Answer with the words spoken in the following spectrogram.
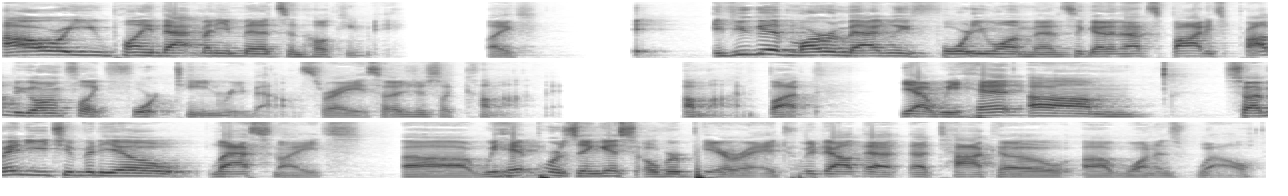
How are you playing that many minutes and hooking me? Like, if you give Marvin Bagley 41 minutes again in that spot, he's probably going for like 14 rebounds, right? So it's just like, come on, man. Come on. But yeah, we hit. Um, so I made a YouTube video last night. Uh, we hit Porzingis over PRA. I tweeted out that, that taco uh, one as well.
